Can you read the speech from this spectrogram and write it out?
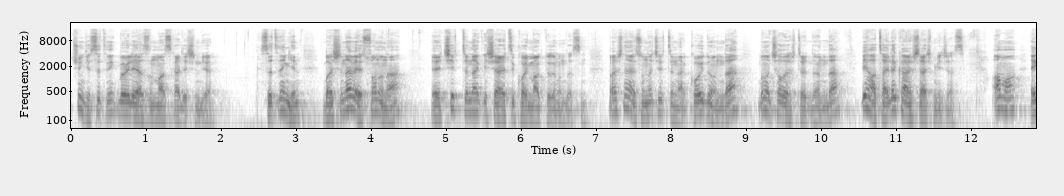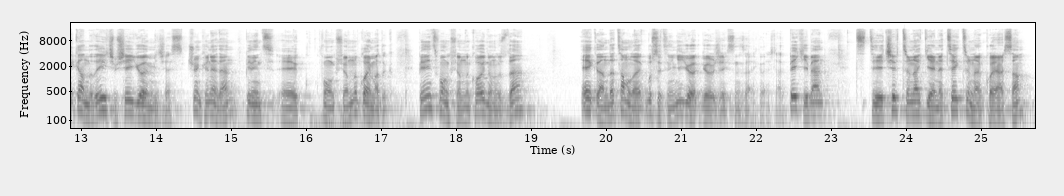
Çünkü string böyle yazılmaz kardeşim diyor. String'in başına ve sonuna e, çift tırnak işareti koymak durumundasın. Başına ve sonuna çift tırnak koyduğunda bunu çalıştırdığında bir hatayla karşılaşmayacağız. Ama ekranda da hiçbir şey görmeyeceğiz. Çünkü neden? Print e, fonksiyonunu koymadık. Print fonksiyonunu koyduğunuzda ekranda tam olarak bu string'i gö- göreceksiniz arkadaşlar. Peki ben çift tırnak yerine tek tırnak koyarsam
